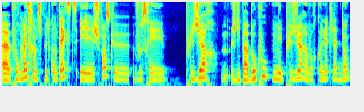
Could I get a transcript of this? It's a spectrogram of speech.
euh, pour mettre un petit peu de contexte et je pense que vous serez plusieurs je dis pas beaucoup mais plusieurs à vous reconnaître là-dedans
